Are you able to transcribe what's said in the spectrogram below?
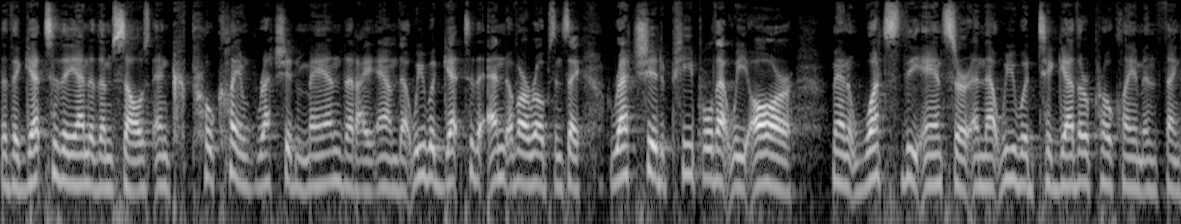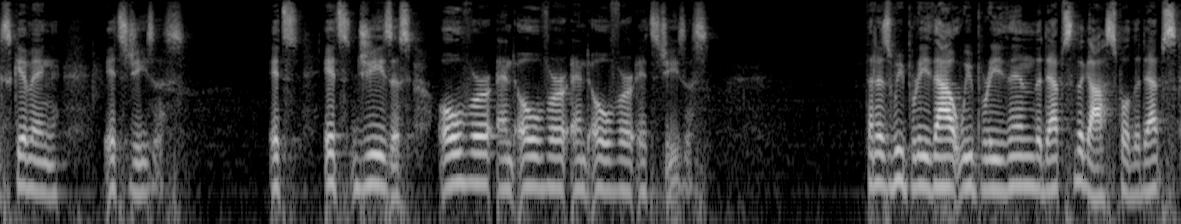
That they get to the end of themselves and proclaim, Wretched man that I am. That we would get to the end of our ropes and say, Wretched people that we are. Man, what's the answer? And that we would together proclaim in thanksgiving, It's Jesus. It's, it's Jesus. Over and over and over, it's Jesus. That as we breathe out, we breathe in the depths of the gospel, the depths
